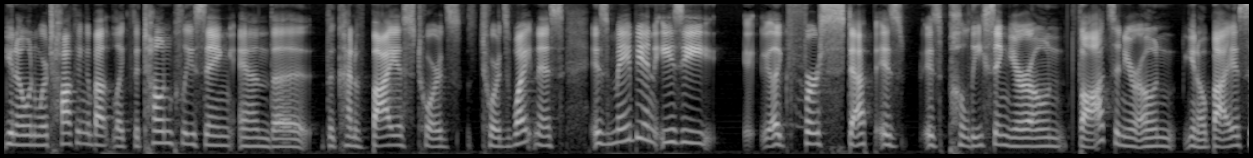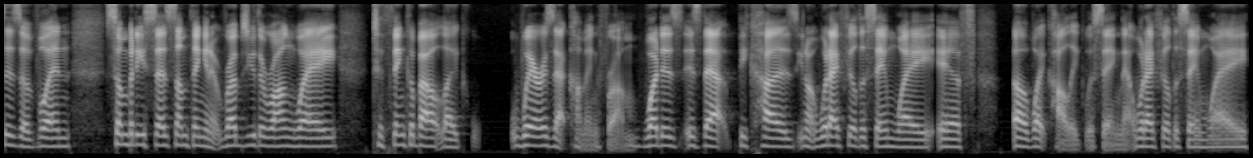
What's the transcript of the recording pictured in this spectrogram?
you know when we're talking about like the tone policing and the the kind of bias towards towards whiteness is maybe an easy like first step is is policing your own thoughts and your own you know biases of when somebody says something and it rubs you the wrong way to think about like where is that coming from? What is is that because you know would i feel the same way if a white colleague was saying that. Would I feel the same way?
